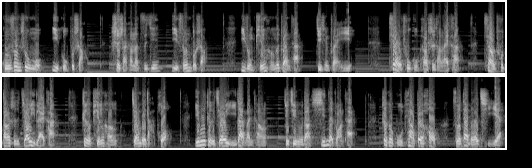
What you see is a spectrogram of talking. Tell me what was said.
股份数目一股不少，市场上的资金一分不少，一种平衡的状态进行转移。跳出股票市场来看，跳出当时的交易来看，这个平衡将被打破。因为这个交易一旦完成，就进入到新的状态，这个股票背后所代表的企业，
